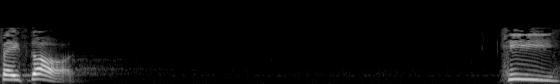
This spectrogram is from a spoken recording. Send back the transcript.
faith God. He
